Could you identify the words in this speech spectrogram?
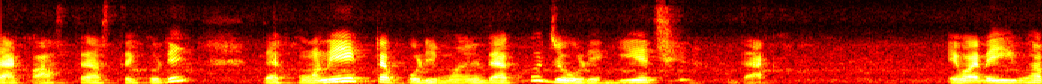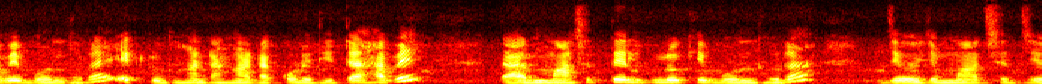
দেখো আস্তে আস্তে করে, দেখো অনেকটা পরিমাণে দেখো জড়ে গিয়েছে, দেখো। এবার এইভাবে বন্ধুরা একটু ঘাঁটা ঘাঁটা করে দিতে হবে। আর মাছের তেলগুলোকে বন্ধুরা, যে ওই যে মাছের যে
